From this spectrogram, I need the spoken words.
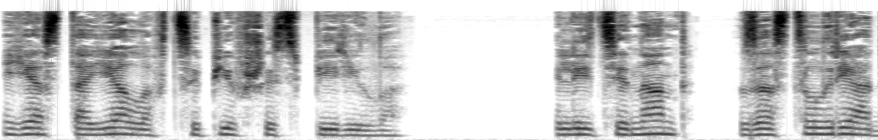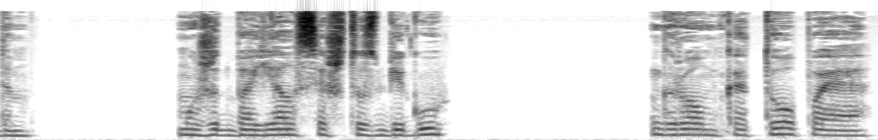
Я стояла, вцепившись в перила. Лейтенант застыл рядом. Может, боялся, что сбегу? Громко топая,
